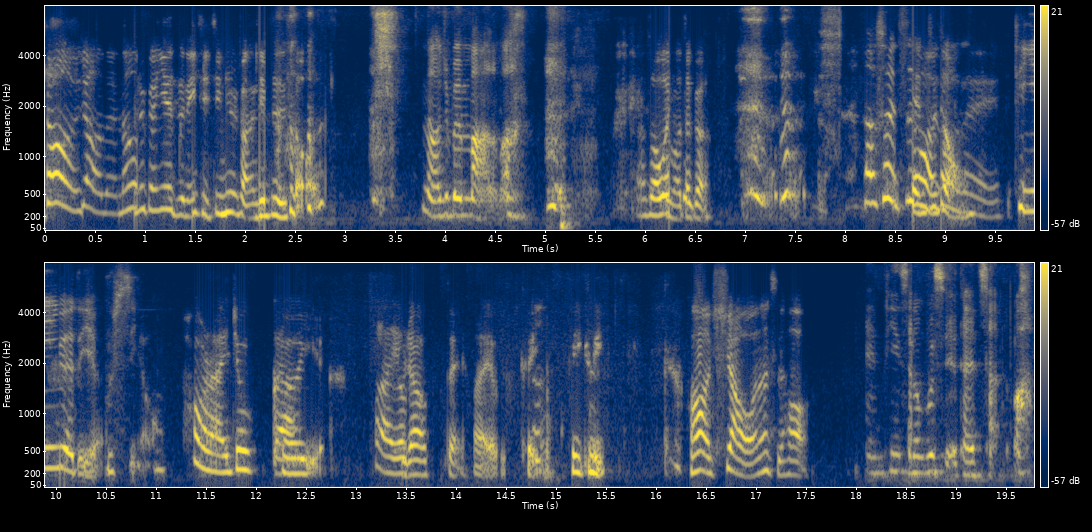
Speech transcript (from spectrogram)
超好笑的。然后我就跟叶子玲一起进去房间自首了。然后就被骂了嘛。他说：“为什么这个啊，所以是连这种听音乐的也不行哦。后来就可以了。？”后来又比较对，后来又可以可以可以，好好笑哦。那时候，MP 三都不写也太惨了吧？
